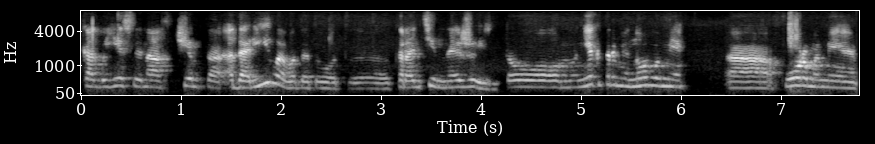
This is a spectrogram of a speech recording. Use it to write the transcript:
как бы если нас чем-то одарила вот эта вот карантинная жизнь, то ну, некоторыми новыми формами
